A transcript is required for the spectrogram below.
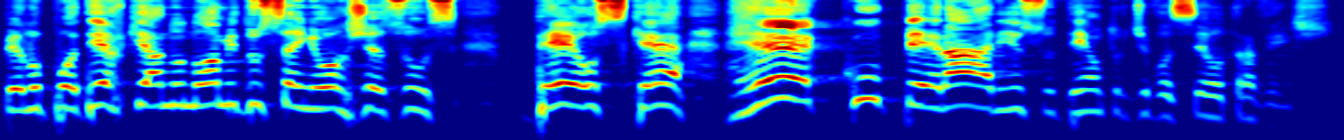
pelo poder que há no nome do Senhor Jesus, Deus quer recuperar isso dentro de você outra vez.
